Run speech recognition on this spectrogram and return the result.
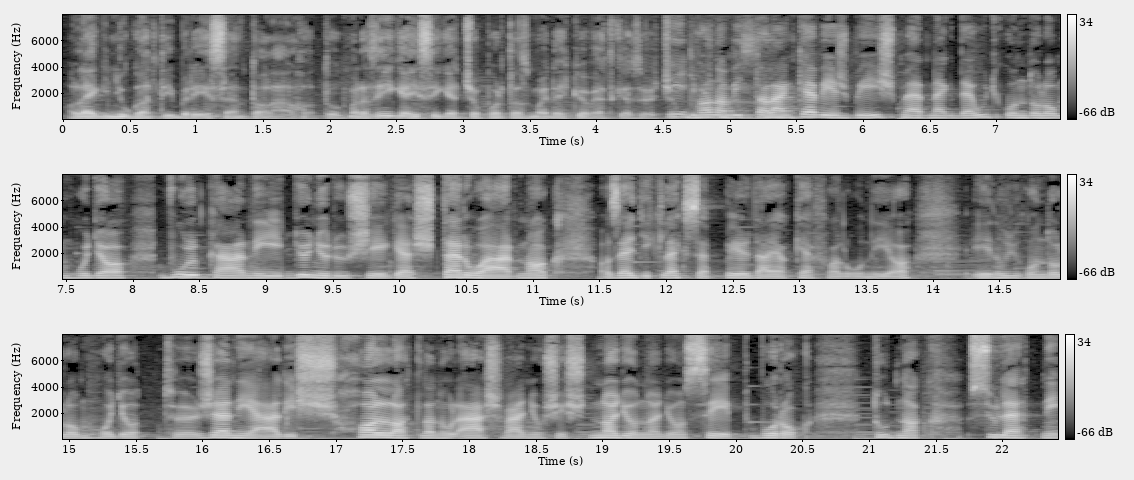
a legnyugatibb részen találhatók, mert az égei szigetcsoport az majd egy következő csoport. Így van, amit talán kevésbé ismernek, de úgy gondolom, hogy a vulkáni gyönyörűséges teruárnak annak az egyik legszebb példája Kefalónia. Én úgy gondolom, hogy ott zseniális, hallatlanul ásványos és nagyon-nagyon szép borok tudnak születni.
